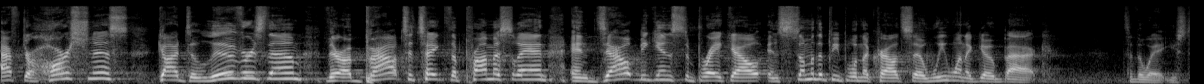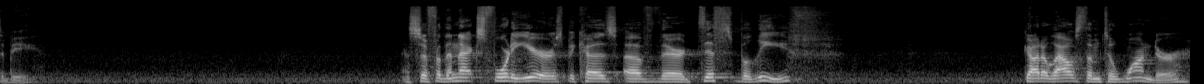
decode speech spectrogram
after harshness, God delivers them. They're about to take the promised land, and doubt begins to break out. And some of the people in the crowd say, We want to go back to the way it used to be. And so, for the next 40 years, because of their disbelief, God allows them to wander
